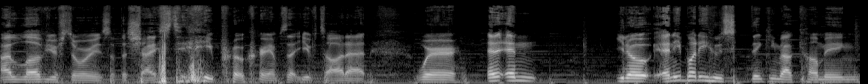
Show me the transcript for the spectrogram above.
I love your stories of the Shiesty programs that you've taught at, where and, and you know anybody who's thinking about coming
